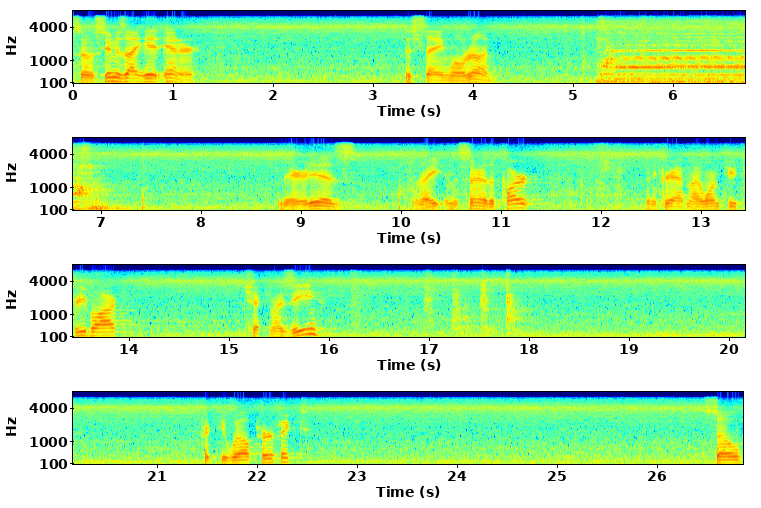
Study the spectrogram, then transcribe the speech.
So as soon as I hit enter, this thing will run. There it is, right in the center of the part. I'm going to grab my 1, 2, 3 block, check my Z. Pretty well perfect. So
